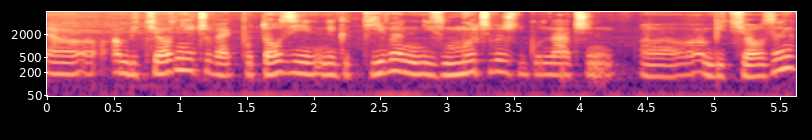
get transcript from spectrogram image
а, амбициозният човек по този негативен, измъчващ го начин а, амбициозен,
